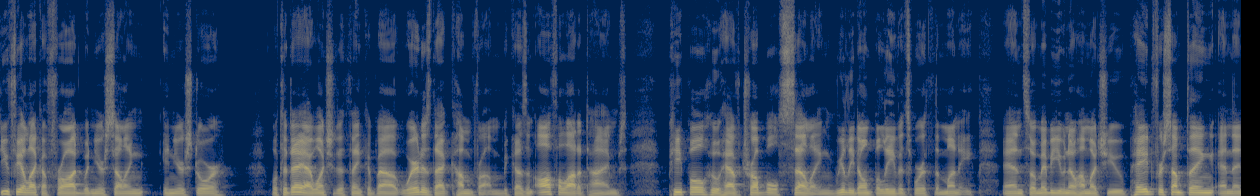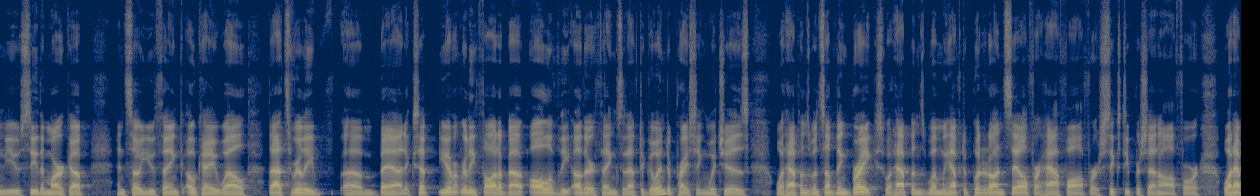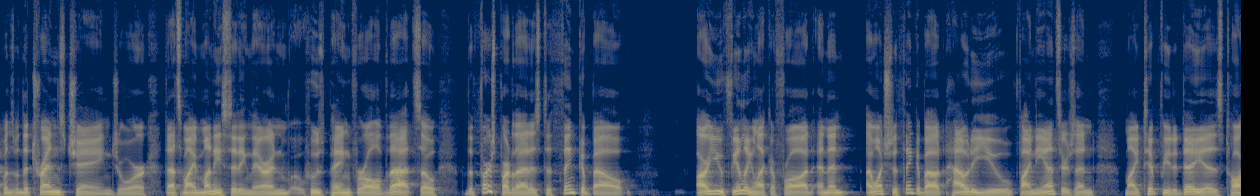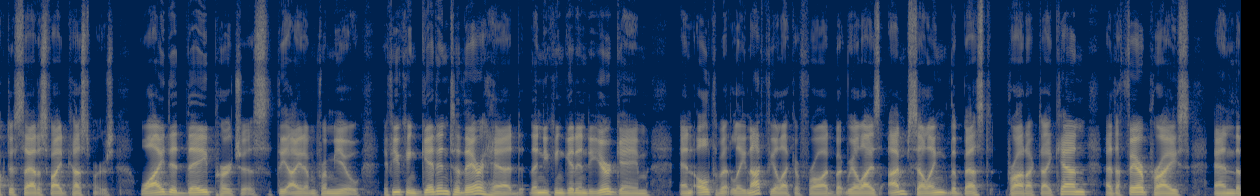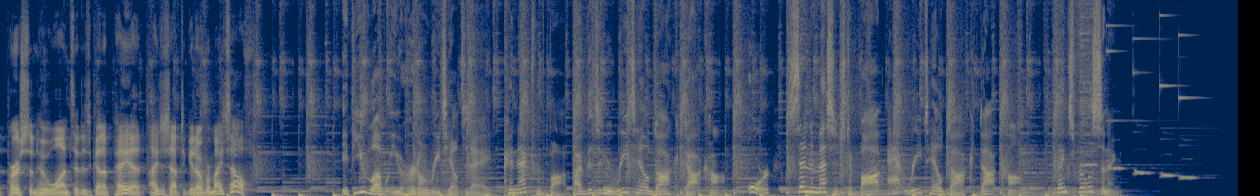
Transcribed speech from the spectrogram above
Do you feel like a fraud when you're selling in your store? Well, today I want you to think about where does that come from? Because an awful lot of times people who have trouble selling really don't believe it's worth the money. And so maybe you know how much you paid for something and then you see the markup and so you think, okay, well, that's really um, bad, except you haven't really thought about all of the other things that have to go into pricing, which is what happens when something breaks, what happens when we have to put it on sale for half off or 60% off, or what happens when the trends change, or that's my money sitting there and who's paying for all of that. So the first part of that is to think about are you feeling like a fraud? And then I want you to think about how do you find the answers. And my tip for you today is talk to satisfied customers. Why did they purchase the item from you? If you can get into their head, then you can get into your game and ultimately not feel like a fraud, but realize I'm selling the best product I can at a fair price, and the person who wants it is going to pay it. I just have to get over myself. If you love what you heard on Retail today, connect with Bob by visiting retaildoc.com or send a message to bob at retaildoc.com. Thanks for listening.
